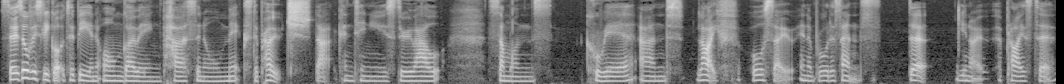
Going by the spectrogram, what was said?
so it's obviously got to be an ongoing, personal, mixed approach that continues throughout someone's career and life, also in a broader sense that you know applies to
